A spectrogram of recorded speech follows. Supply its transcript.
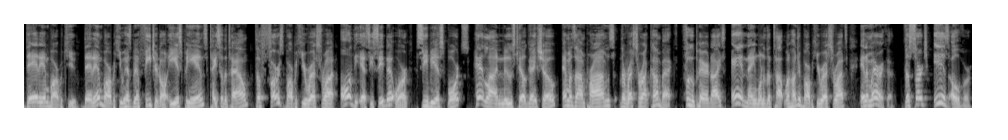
Dead End Barbecue. Dead End Barbecue has been featured on ESPN's Taste of the Town, the first barbecue restaurant on the SEC network, CBS Sports, Headline News Tailgate Show, Amazon Prime's The Restaurant Comeback, Food Paradise, and named one of the top 100 barbecue restaurants in America. The search is over.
